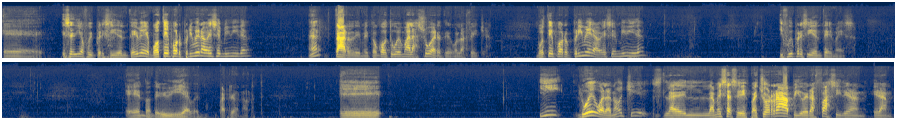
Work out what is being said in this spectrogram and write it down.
Eh, ese día fui presidente B, voté por primera vez en mi vida ¿Eh? Tarde, me tocó, tuve mala suerte con la fecha. Voté por primera vez en mi vida y fui presidente de mesa. En donde vivía, en Barrio Norte. Eh, y luego a la noche la, mesa se despachó rápido, era fácil, eran, eran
